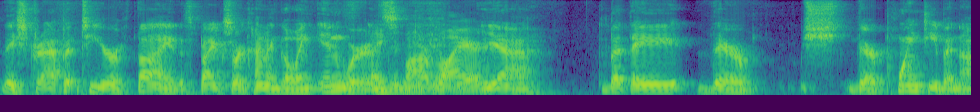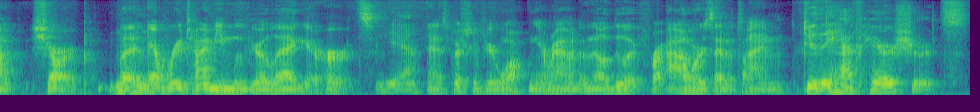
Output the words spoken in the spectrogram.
they strap it to your thigh. The spikes are kind of going inwards. Like barbed wire. yeah, but they they're sh- they're pointy but not sharp. But every time you move your leg, it hurts. Mm-hmm. Yeah. and especially if you're walking around, and they'll do it for hours at a time. Do they have hair shirts?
